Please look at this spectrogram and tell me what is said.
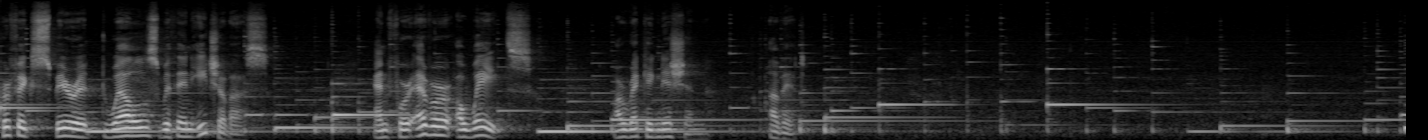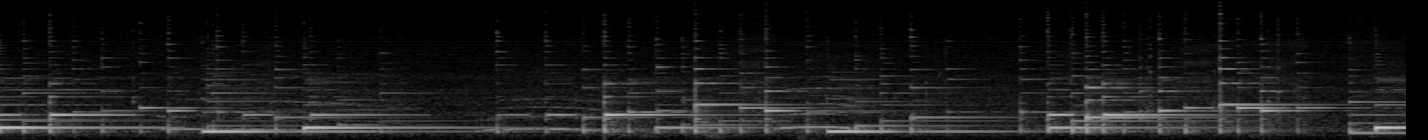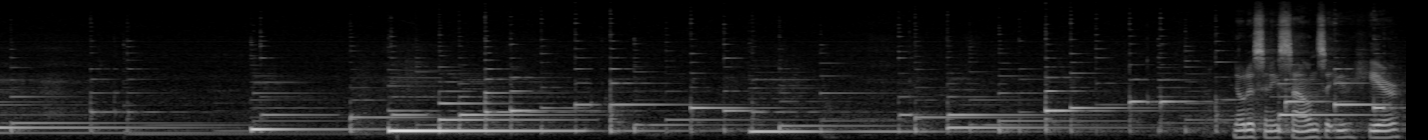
Perfect Spirit dwells within each of us and forever awaits our recognition of it. Any sounds that you hear.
